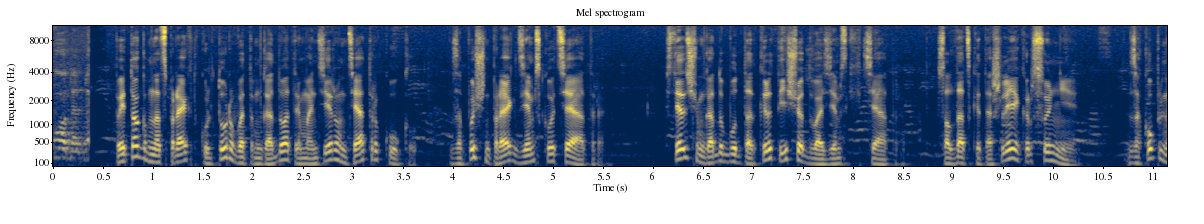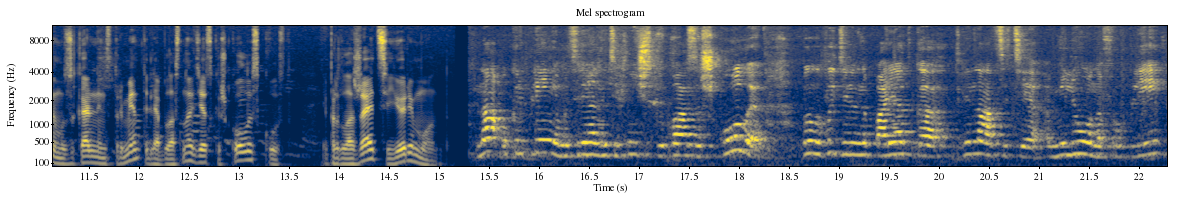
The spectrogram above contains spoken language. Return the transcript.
года. По итогам нацпроекта «Культура» в этом году отремонтирован театр кукол, запущен проект Земского театра. В следующем году будут открыты еще два земских театра – Солдатская Ташле и Корсуне. Закуплены музыкальные инструменты для областной детской школы искусств и продолжается ее ремонт. На укрепление материально-технической базы школы было выделено порядка 12 миллионов рублей.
